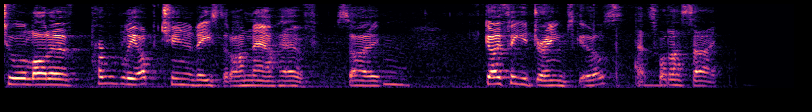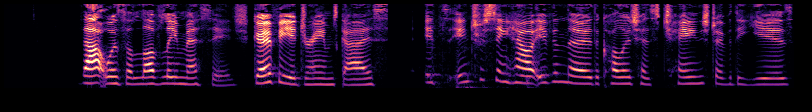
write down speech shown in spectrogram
to a lot of probably opportunities that I now have. So hmm. go for your dreams, girls. That's what I hmm. say. That was a lovely message. Go for your dreams, guys. It's interesting how, even though the college has changed over the years,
